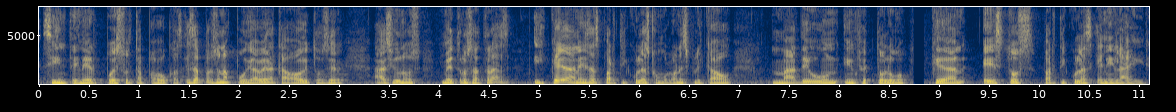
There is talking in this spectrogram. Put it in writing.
sin tener puesto el tapabocas. Esa persona podía haber acabado de toser hace unos metros atrás y quedan esas partículas, como lo han explicado más de un infectólogo, quedan estas partículas en el aire.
